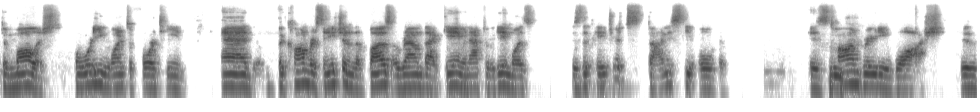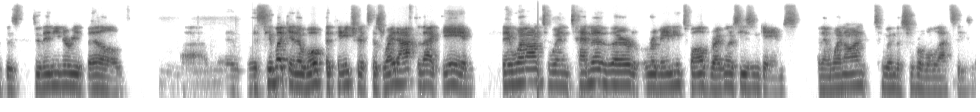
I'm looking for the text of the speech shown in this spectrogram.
demolished 41 to 14. And the conversation and the buzz around that game and after the game was is the Patriots dynasty over? Is hmm. Tom Brady washed? Is, is, do they need to rebuild? It, it, seemed like it awoke the Patriots because right after that game, they went on to win 10 of their remaining 12 regular season games and then went on to win the Super Bowl that season.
